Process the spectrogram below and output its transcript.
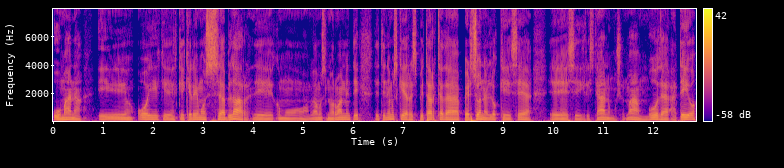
humana. Y hoy que, queremos hablar, como hablamos normalmente, tenemos que respetar cada persona, lo que sea, eh, cristiano, musulmán, buda, ateo.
